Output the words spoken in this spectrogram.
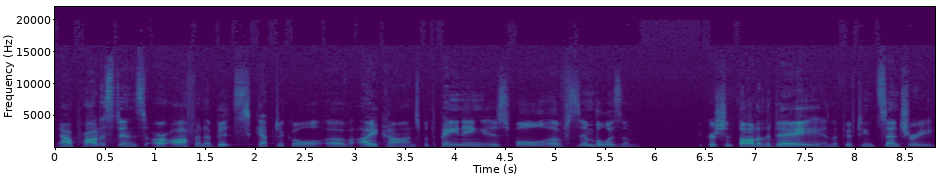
Now, Protestants are often a bit skeptical of icons, but the painting is full of symbolism. The Christian thought of the day in the 15th century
